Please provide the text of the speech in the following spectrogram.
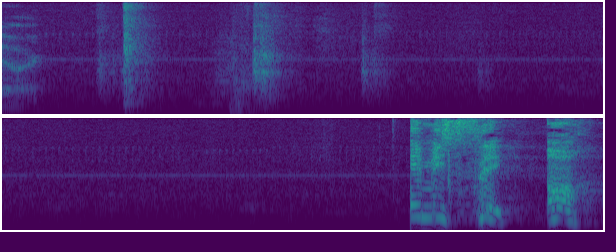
door. Made me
